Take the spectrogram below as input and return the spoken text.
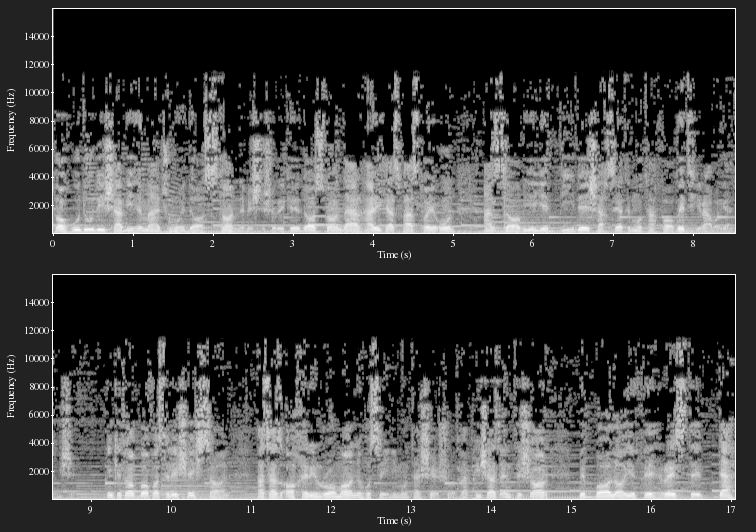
تا حدودی شبیه مجموعه داستان نوشته شده که داستان در هر یک از فصلهای اون از زاویه دید شخصیت متفاوتی روایت میشه. این کتاب با فاصله 6 سال پس از آخرین رمان حسینی منتشر شد و پیش از انتشار به بالای فهرست ده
